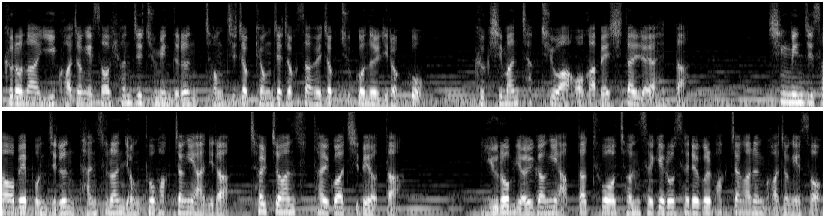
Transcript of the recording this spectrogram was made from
그러나 이 과정에서 현지 주민들은 정치적, 경제적, 사회적 주권을 잃었고 극심한 착취와 억압에 시달려야 했다. 식민지 사업의 본질은 단순한 영토 확장이 아니라 철저한 수탈과 지배였다. 유럽 열강이 앞다투어 전 세계로 세력을 확장하는 과정에서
